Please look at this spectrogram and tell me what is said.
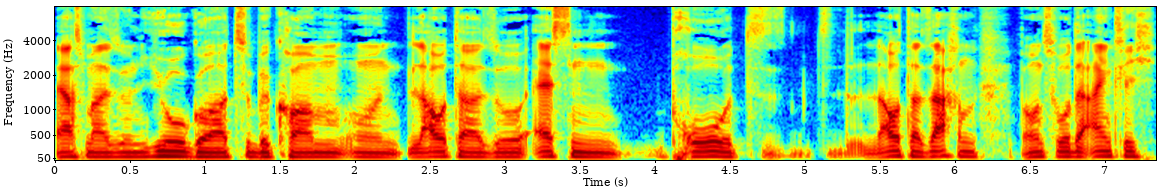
erstmal so ein Joghurt zu bekommen und lauter so Essen Brot, lauter Sachen. Bei uns wurde eigentlich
